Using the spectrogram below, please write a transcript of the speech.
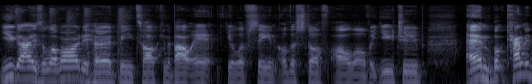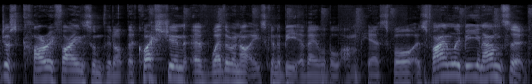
You guys will have already heard me talking about it. You'll have seen other stuff all over YouTube. Um, but kind of just clarifying something up. The question of whether or not it's going to be available on PS4 has finally been answered.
